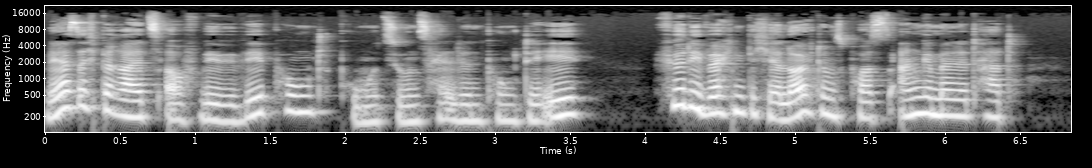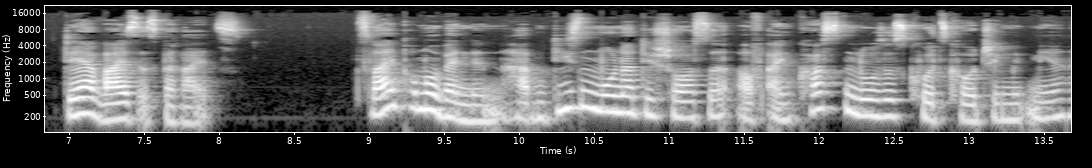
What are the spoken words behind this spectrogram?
Wer sich bereits auf www.promotionsheldin.de für die wöchentliche Erleuchtungspost angemeldet hat, der weiß es bereits. Zwei Promovendinnen haben diesen Monat die Chance auf ein kostenloses Kurzcoaching mit mir,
